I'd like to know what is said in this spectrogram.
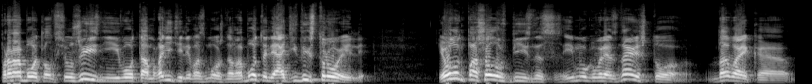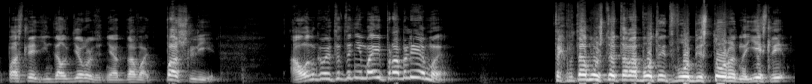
проработал всю жизнь, и его там родители, возможно, работали, а деды строили. И вот он пошел в бизнес. Ему говорят, знаешь что, давай-ка последние долги родине отдавать. Пошли. А он говорит, это не мои проблемы. Так потому что это работает в обе стороны. Если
